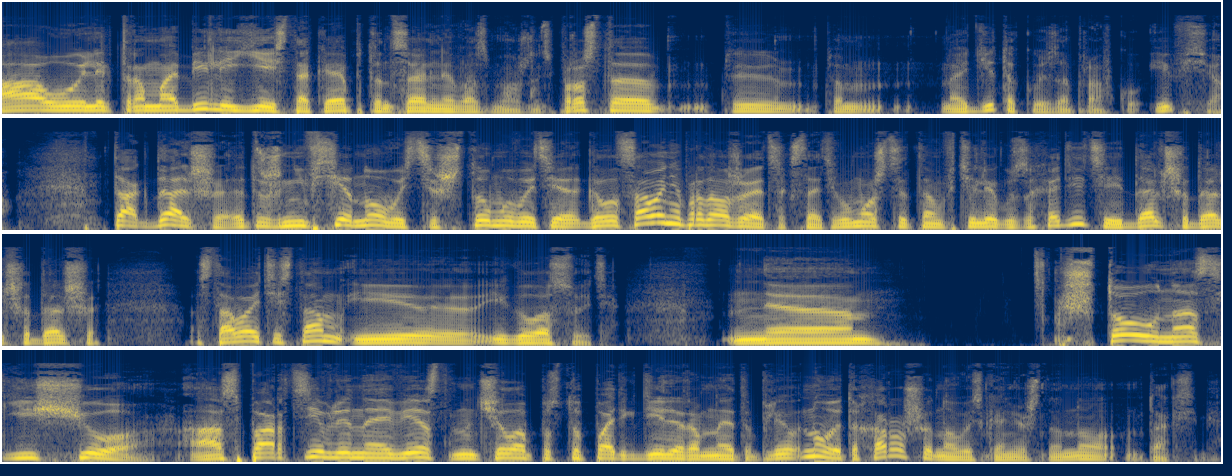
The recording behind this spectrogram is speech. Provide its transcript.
А у электромобилей есть такая потенциальная возможность. Просто ты там найди такую заправку, и все. Так, дальше. Это же не все новости. Что мы в эти... Голосование продолжается, кстати. Вы можете там в телегу заходите и дальше, дальше, дальше. Оставайтесь там и, и голосуйте. Эм, что у нас еще? А спортивная Веста начала поступать к дилерам на это плев... Ну, это хорошая новость, конечно, но так себе.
